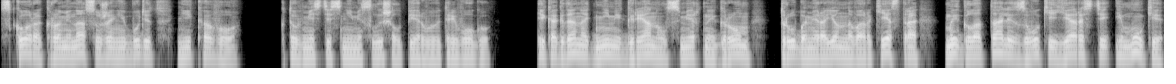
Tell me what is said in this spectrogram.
Скоро, кроме нас, уже не будет никого кто вместе с ними слышал первую тревогу. И когда над ними грянул смертный гром трубами районного оркестра, мы глотали звуки ярости и муки,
